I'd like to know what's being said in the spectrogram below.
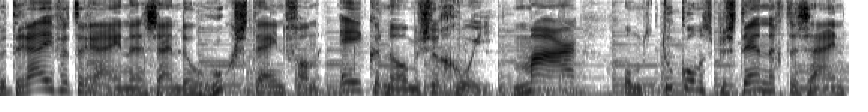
Bedrijventerreinen zijn de hoeksteen van economische groei. Maar om toekomstbestendig te zijn,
